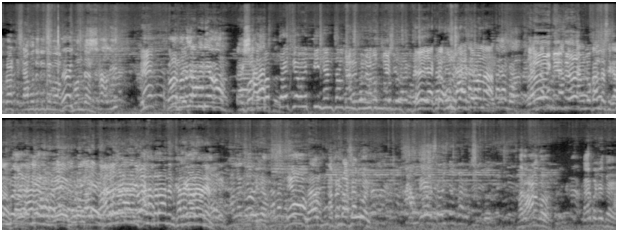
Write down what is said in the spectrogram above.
আপনার কাবু দিয়ে দেবো আপনি ফোন দেন এই একটা পুরুষ হাত দেবা না একটা পুরুষ হাত দেবা না, আমি লোকান দেশে খারাপ আনেন খালে ধরে আনেন আপনার বাসা কই ফারুকনগর কার পাশে থাকে?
